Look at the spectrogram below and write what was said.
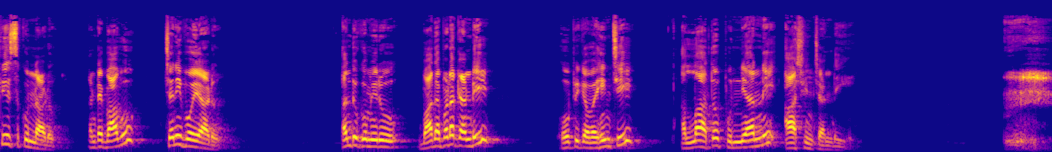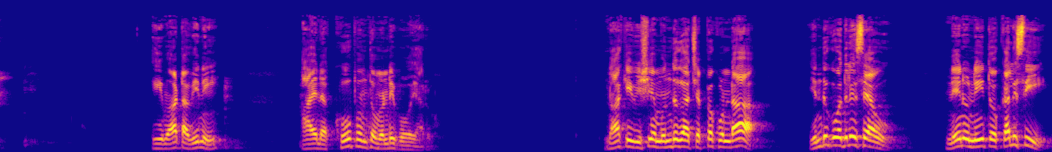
తీసుకున్నాడు. అంటే బాబు చనిపోయాడు. అందుకు మీరు బాధపడకండి. ఓపిక వహించి అల్లాతో పుణ్యాన్ని ఆశించండి. ఈ మాట విని ఆయన కోపంతో మండిపోయారు. నాకు ఈ విషయం ముందుగా చెప్పకుండా ఎందుకు వదిలేశావు? నేను నీతో కలిసి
